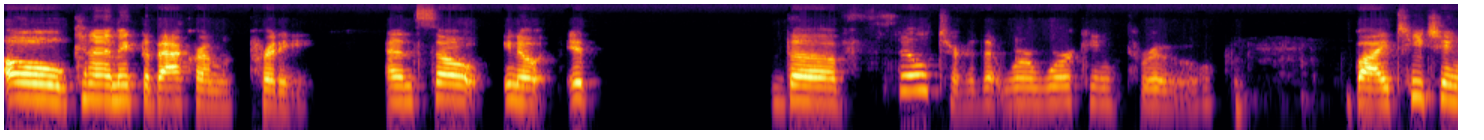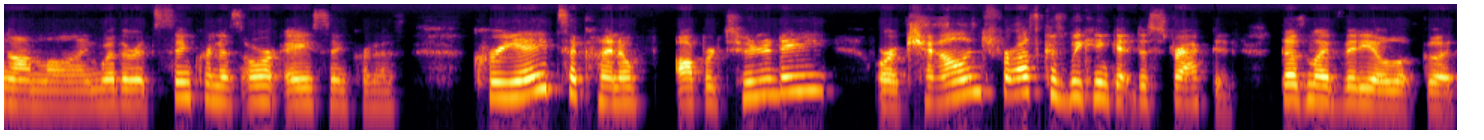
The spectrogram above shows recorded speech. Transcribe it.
oh, can I make the background look pretty? And so, you know, it the filter that we're working through by teaching online, whether it's synchronous or asynchronous, creates a kind of opportunity or a challenge for us because we can get distracted. Does my video look good?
